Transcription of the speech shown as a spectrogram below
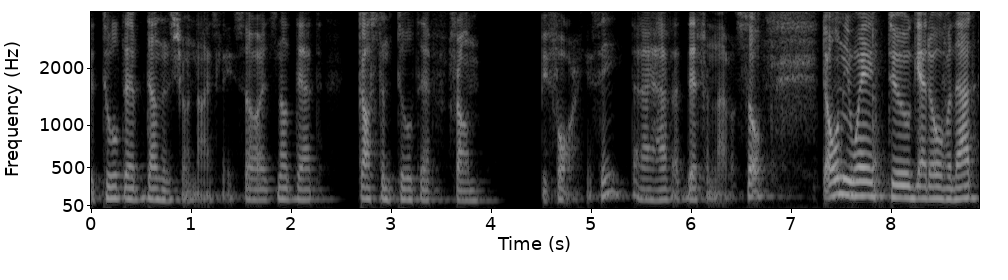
the tooltip doesn't show nicely. So it's not that custom tooltip from before. You see that I have a different level. So the only way to get over that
